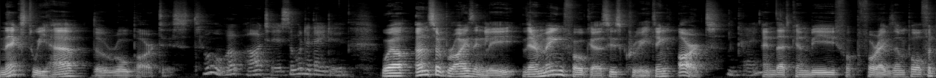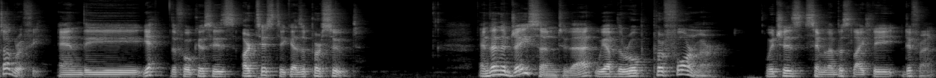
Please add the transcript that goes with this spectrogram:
Next, we have the rope artist. Oh, rope artists. So what do they do? Well, unsurprisingly, their main focus is creating art. Okay. And that can be, for, for example, photography. And the, yeah, the focus is artistic as a pursuit. And then adjacent to that, we have the rope performer, which is similar but slightly different.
